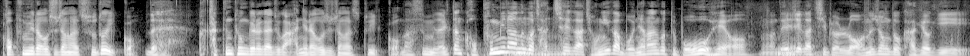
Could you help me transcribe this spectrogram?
거품이라고 주장할 수도 있고 네. 그 같은 통계를 가지고 아니라고 주장할 수도 있고 맞습니다. 일단 거품이라는 음. 것 자체가 정의가 뭐냐라는 것도 모호해요. 어, 네. 내재 가치별로 어느 정도 가격이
